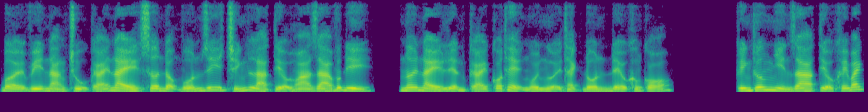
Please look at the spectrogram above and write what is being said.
Bởi vì nàng trụ cái này sơn động vốn dĩ chính là tiểu hoa ra vứt đi, nơi này liền cái có thể ngồi người thạch đôn đều không có. Kinh thương nhìn ra tiểu khê bách,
